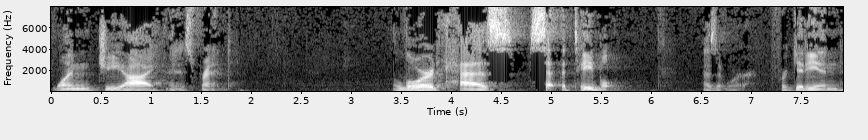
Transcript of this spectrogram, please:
one GI and his friend. The Lord has set the table, as it were, for Gideon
